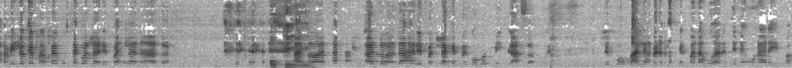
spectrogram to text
a mí lo que más me gusta con la arepa es la nata. Ok. A todas las, a todas las arepas, las que me como en mi casa, pues. Le pongo Vale, la- pero las hermanas Budares tienen una arepa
